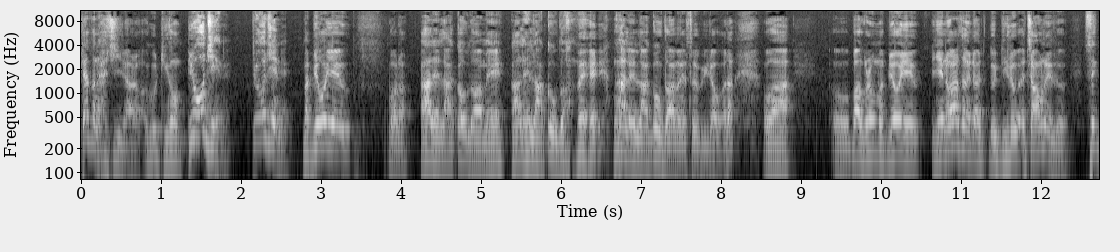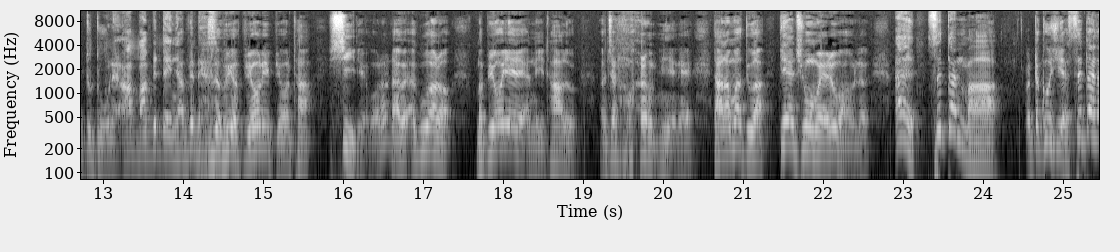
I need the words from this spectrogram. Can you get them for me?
ပြဿနာရှိတာတော့အခုဒီကောင်ပြောကျင်တယ်ပြောကျင်တယ်မပြောရဘူးပေါ့နော်ငါလည်းလာကုတ်သွားမယ်ငါလည်းလာကုတ်သွားမယ်ငါလည်းလာကုတ်သွားမယ်ဆိုပြီးတော့ပေါ့နော်ဟိုဟာ ဟိုပေါက်ကလုံးမပြောရဘူးအရင်တော့ဆိုရင်တော့သူဒီလိုအကြောင်းတွေဆိုစိတ်တူတူနဲ့အာဘာဖြစ်တယ်ညာဖြစ်တယ်ဆိုပြီးတော့ပြောလိပြောထရှိတယ်ပေါ့နော်ဒါပေမဲ့အခုကတော့မပြောရတဲ့အနေထားလို့ကျွန်တော်ကတော့မြင်တယ်ဒါတော့မှ तू ကပြန်ချုံမယ်လို့ပါလို့လဲအဲစစ်တပ်မှာတခုရှိရစစ်တပ်က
